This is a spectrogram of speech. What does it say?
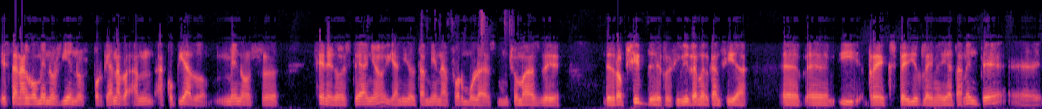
están algo menos llenos porque han, han acopiado menos género este año y han ido también a fórmulas mucho más de, dropship, de recibir la mercancía eh, eh, y reexpedirla inmediatamente eh,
